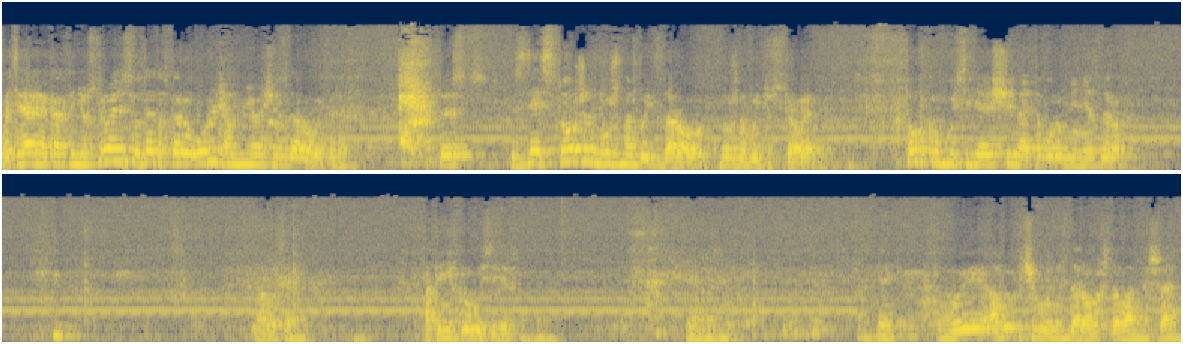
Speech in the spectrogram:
материально как-то не устроились. Вот это второй уровень, он не очень здоровый. Понимаете? То есть здесь тоже нужно быть здоровым, нужно быть устроенным. Кто в кругу сидящий на этом уровне не здоров? А, вы сами. А ты не в кругу сидишь. Вы, а вы почему не здоровы? Что вам мешает?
